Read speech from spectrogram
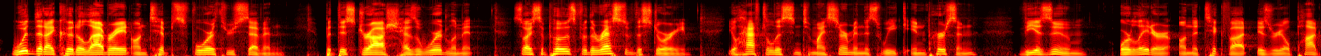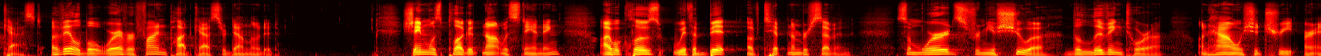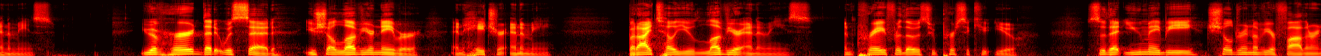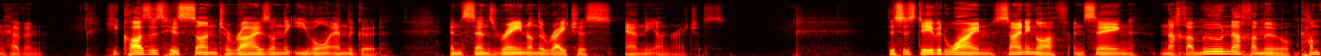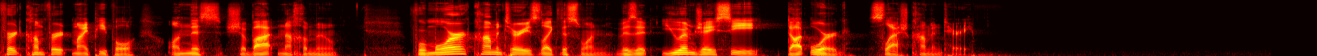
Would that I could elaborate on tips 4 through 7, but this drash has a word limit, so I suppose for the rest of the story, you'll have to listen to my sermon this week in person, via Zoom, or later on the Tikvat Israel podcast, available wherever fine podcasts are downloaded. Shameless plug notwithstanding, I will close with a bit of tip number 7 some words from Yeshua, the living Torah, on how we should treat our enemies. You have heard that it was said, You shall love your neighbor and hate your enemy. But I tell you, love your enemies and pray for those who persecute you, so that you may be children of your Father in heaven. He causes his sun to rise on the evil and the good, and sends rain on the righteous and the unrighteous. This is David Wein signing off and saying, Nachamu, Nachamu, comfort, comfort my people on this Shabbat Nachamu. For more commentaries like this one, visit umjc.org slash commentary.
